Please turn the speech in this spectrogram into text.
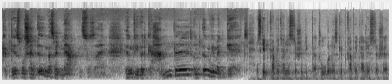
Kapitalismus scheint irgendwas mit Märkten zu sein. Irgendwie wird gehandelt und irgendwie mit Geld. Es gibt kapitalistische Diktaturen, es gibt kapitalistische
